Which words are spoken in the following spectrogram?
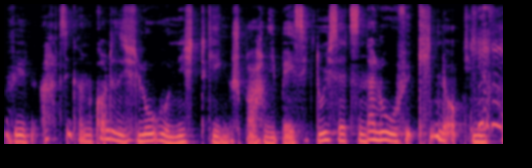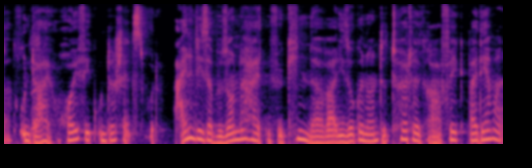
wilden 80ern konnte sich Logo nicht gegen Sprachen wie Basic durchsetzen, da Logo für Kinder optimiert war und daher häufig unterschätzt wurde. Eine dieser Besonderheiten für Kinder war die sogenannte Turtle-Grafik, bei der man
